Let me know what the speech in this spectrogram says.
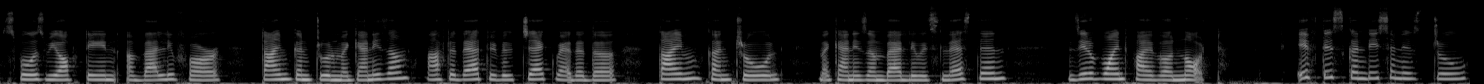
suppose we obtain a value for time control mechanism. After that we will check whether the time control mechanism value is less than 0.5 or not. If this condition is true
